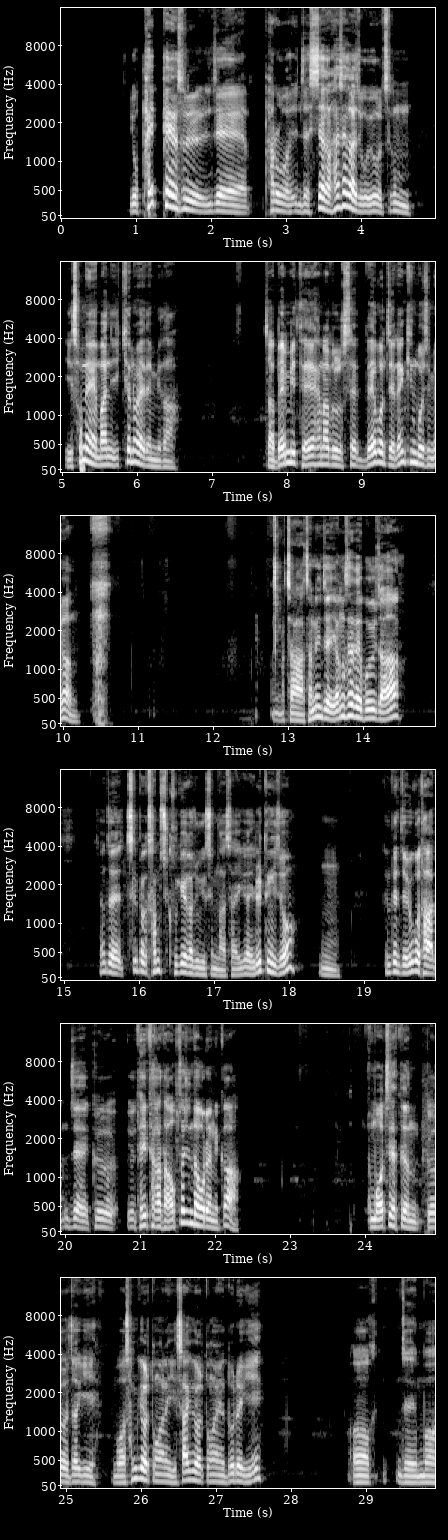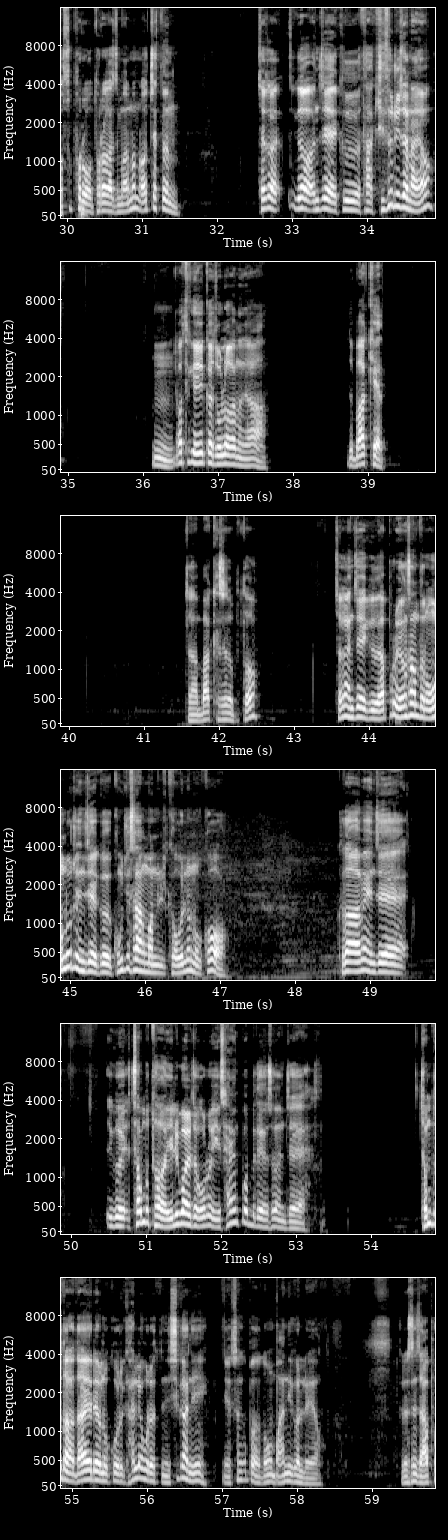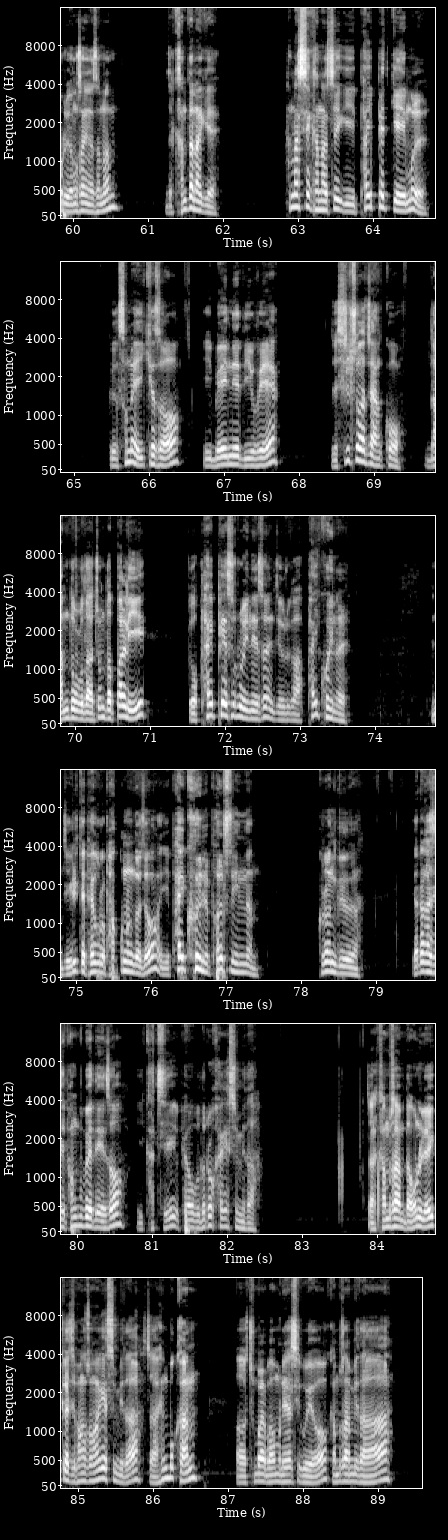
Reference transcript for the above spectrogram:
요 파이펫을 이제 바로 이제 시작을 하셔가지고 이걸 지금 이 손에 많이 익혀 놓아야 됩니다. 자, 맨 밑에 하나, 둘, 셋, 네 번째 랭킹 보시면 자, 저는 이제 0세대 보유자 현재 739개 가지고 있습니다. 자, 이게 1등이죠. 음. 근데 이제 요거 다 이제 그 데이터가 다 없어진다고 그러니까 뭐 어찌됐든 그 저기 뭐 3개월 동안에 이 4개월 동안의 노력이 어 이제 뭐 수포로 돌아가지만은 어쨌든 제가 이거 이제 그 다 기술이잖아요. 음, 어떻게 여기까지 올라가느냐. 이제 마켓. 자, 마켓에서부터 제가 이제 그 앞으로 영상들은 오늘은 이제 그 공지사항만 이렇게 올려놓고 그 다음에 이제 이거 처음부터 일괄적으로 이 사용법에 대해서 이제 전부 다 나열해 놓고 이렇게 하려고 그랬더니 시간이 예, 생각보다 너무 많이 걸려요. 그래서 이제 앞으로 영상에서는 이제 간단하게 하나씩 하나씩 이 파이펫 게임을 그 손에 익혀서 이 메인넷 이후에 이제 실수하지 않고 남들보다 좀 더 빨리 요 파이펫으로 인해서 이제 우리가 파이코인을 이제 1대 100으로 바꾸는 거죠. 이 파이코인을 벌 수 있는 그런 그 여러 가지 방법에 대해서 이 같이 배워보도록 하겠습니다. 자, 감사합니다. 오늘 여기까지 방송하겠습니다. 자, 행복한 어, 주말 마무리 하시고요. 감사합니다.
